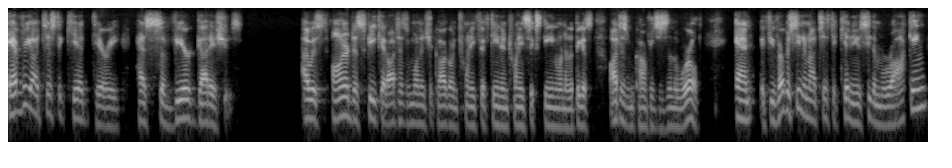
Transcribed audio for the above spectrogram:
Every autistic kid, Terry, has severe gut issues. I was honored to speak at Autism One in Chicago in 2015 and 2016, one of the biggest autism conferences in the world. And if you've ever seen an autistic kid and you see them rocking,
